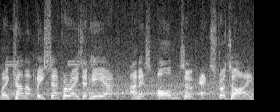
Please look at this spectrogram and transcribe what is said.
They cannot be separated here, and it's on to extra time.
